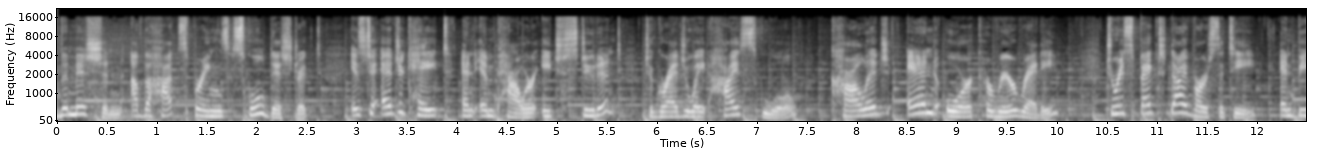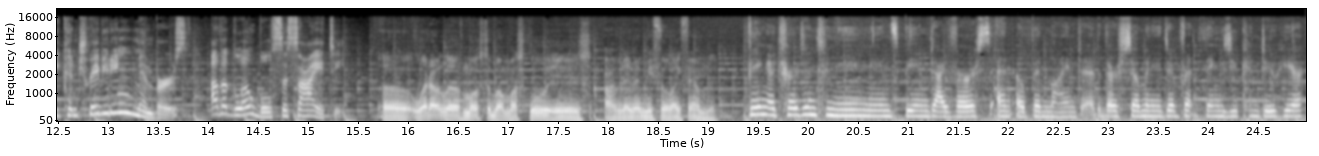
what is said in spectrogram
The mission of the Hot Springs School District is to educate and empower each student to graduate high school, college, and or career ready, to respect diversity and be contributing members of a global society. Uh, what I love most about my school is um, they make me feel like family. Being a Trojan to me means being diverse and open-minded. There's so many different things you can do here,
